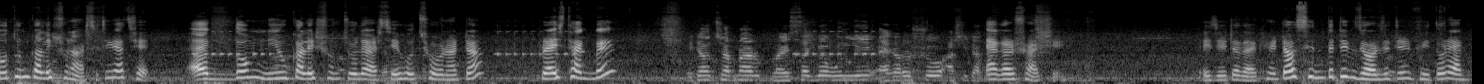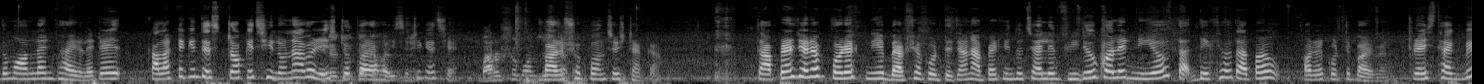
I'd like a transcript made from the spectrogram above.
নতুন কালেকশন আসছে ঠিক আছে? একদম নিউ কালেকশন চলে আসছে এ হচ্ছে ওনাটা প্রাইস থাকবে এটা হচ্ছে আপনার প্রাইস থাকবে অনলি এগারোশো আশি টাকা। এগারোশো আশি। এই যে এটা দেখেন এটাও সিনথেটিক জর্জেটের ভিতরে একদম অনলাইন ভাইরাল এটা কালারটা কিন্তু স্টকে ছিল না আবার রেস্টক করা হয়েছে ঠিক আছে? বারোশো পঞ্চাশ বারোশো পঞ্চাশ টাকা। তো আপনারা যারা প্রোডাক্ট নিয়ে ব্যবসা করতে চান আপনারা কিন্তু চাইলে ভিডিও কলে নিয়েও দেখেও তারপর অর্ডার করতে পারবেন। প্রাইস থাকবে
